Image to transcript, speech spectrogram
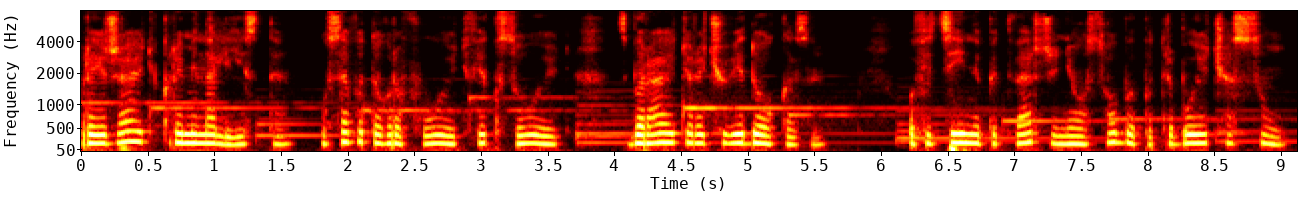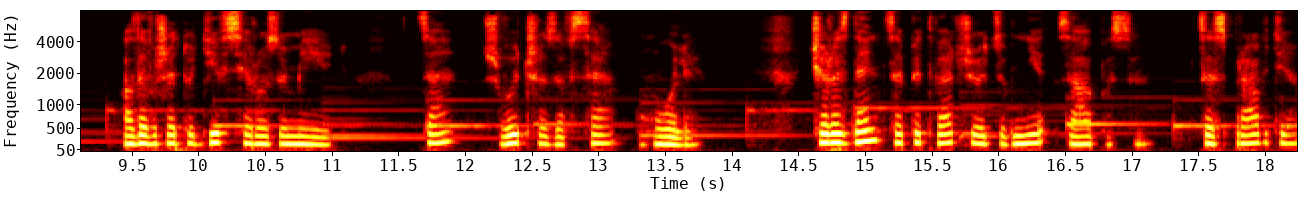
приїжджають криміналісти, усе фотографують, фіксують, збирають речові докази. Офіційне підтвердження особи потребує часу, але вже тоді всі розуміють це швидше за все голі. Через день це підтверджують зубні записи. Це справді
